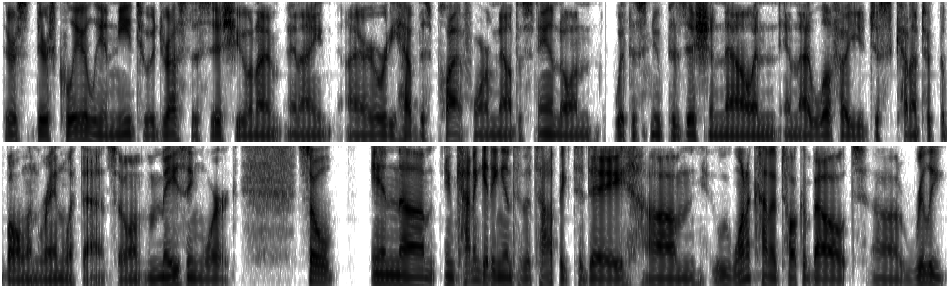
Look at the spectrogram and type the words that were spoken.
there's there's clearly a need to address this issue, and I'm and I I already have this platform now to stand on with this new position now, and and I love how you just kind of took the ball and ran with that. So amazing work. So in um, in kind of getting into the topic today, um, we want to kind of talk about uh, really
